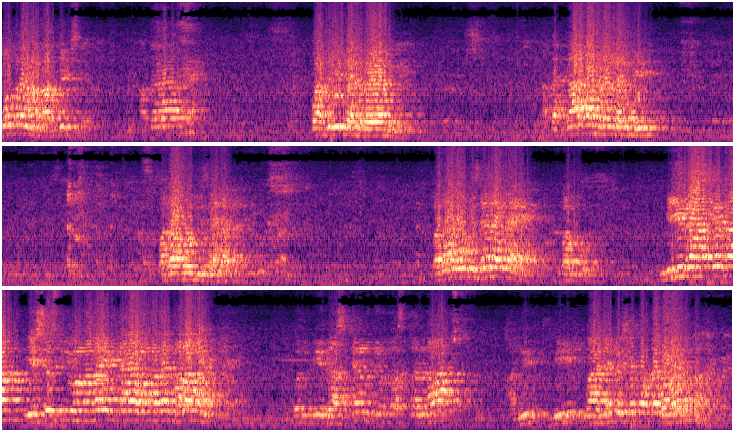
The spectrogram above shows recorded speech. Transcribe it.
होत राहणार अध्यक्ष आता पातळी घालवायला लागली आता का घालवायला लागली? पराभव दिसायला लागला. पराभव दिसायला काय बापू. मी राजकारणात यशस्वी होणार आहे काय होणार आहे मला माहीत नाही. पण मी राजकारण करत असताना आणि मी माझ्यापेक्षा मोठा भाव आहे.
